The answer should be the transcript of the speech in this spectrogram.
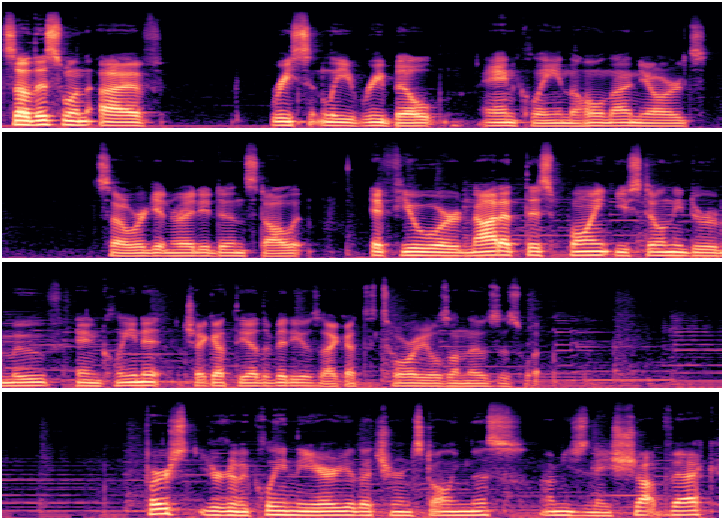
So this one I've recently rebuilt and cleaned the whole nine yards. So we're getting ready to install it. If you are not at this point, you still need to remove and clean it. Check out the other videos. I got tutorials on those as well. First, you're going to clean the area that you're installing this. I'm using a shop vac.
